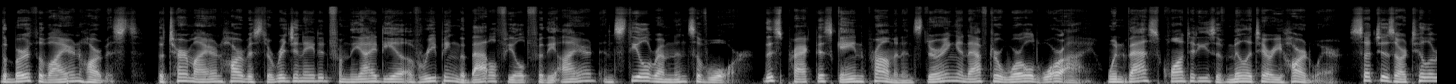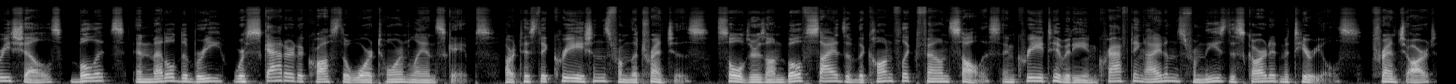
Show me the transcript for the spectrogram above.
The birth of iron harvest. The term iron harvest originated from the idea of reaping the battlefield for the iron and steel remnants of war. This practice gained prominence during and after World War I, when vast quantities of military hardware, such as artillery shells, bullets, and metal debris, were scattered across the war-torn landscapes. Artistic creations from the trenches. Soldiers on both sides of the conflict found solace and creativity in crafting items from these discarded materials. Trench art,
